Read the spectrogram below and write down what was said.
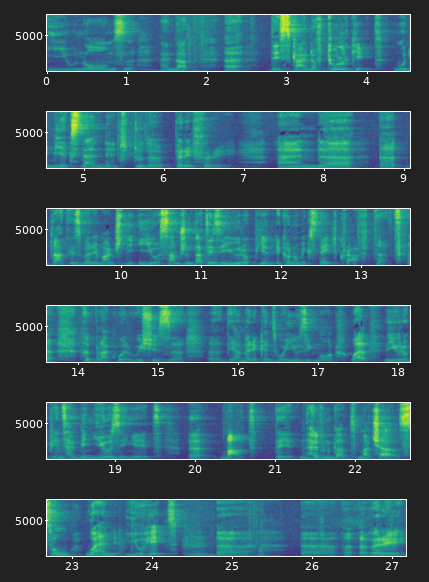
EU norms, and that this kind of toolkit would be extended to the periphery. And uh, that is very much the EU assumption. That is the European economic statecraft that uh, Blackwill wishes uh, uh, the Americans were using more. Well, the Europeans have been using it, uh, but they haven't got much else. So when you hit uh, a, a, very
